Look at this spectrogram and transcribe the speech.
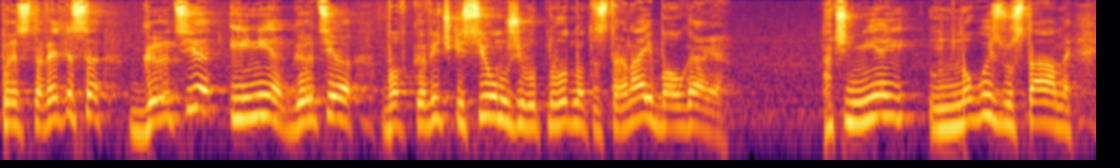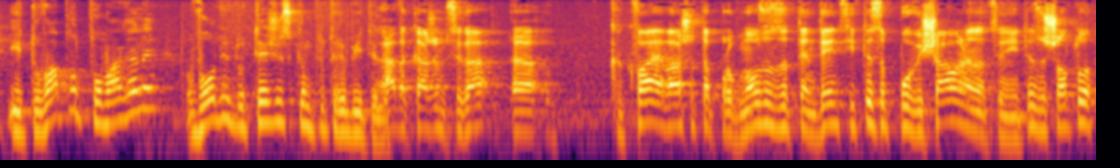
Представете се Гърция и ние. Гърция в кавички силно животновъдната страна и България. Значи ние много изоставаме. И това подпомагане води до тежест към потребителя. Да, да кажем сега, каква е вашата прогноза за тенденциите за повишаване на цените? Защото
